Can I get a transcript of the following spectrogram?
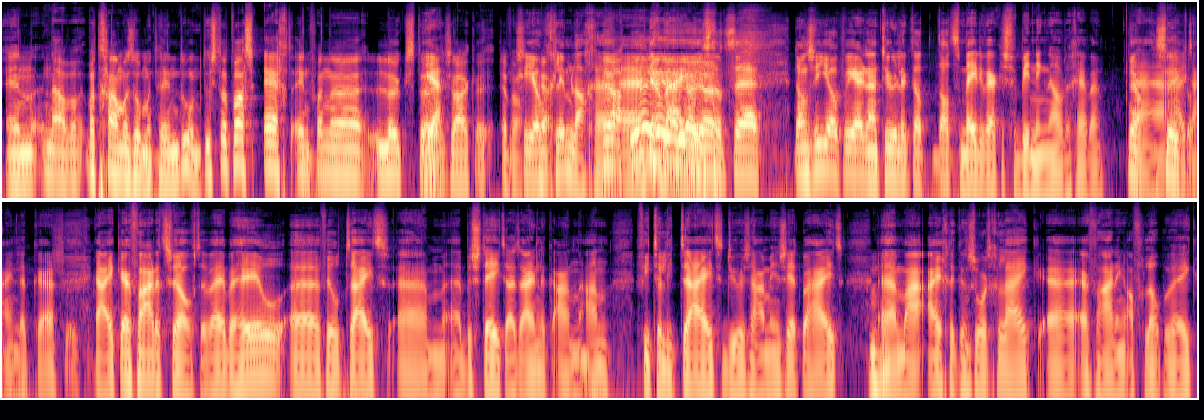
En nou, wat gaan we zo meteen doen? Dus dat was echt een van de leukste ja. zaken ever. Ik zie je ook ja. glimlachen ja. Uh, daarbij. Dus dat, uh, dan zie je ook weer natuurlijk dat, dat medewerkers verbinding nodig hebben. Ja, uh, zeker. Uiteindelijk. Uh, zeker. Ja, ik ervaar hetzelfde. Wij hebben heel uh, veel tijd um, besteed uiteindelijk aan, aan vitaliteit, duurzame inzetbaarheid. Mm -hmm. maar eigenlijk een soortgelijk ervaring afgelopen week.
